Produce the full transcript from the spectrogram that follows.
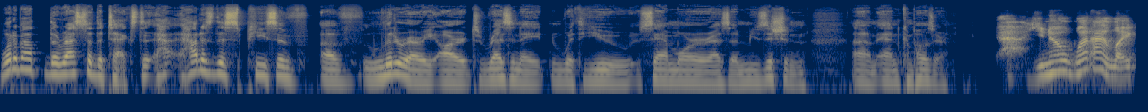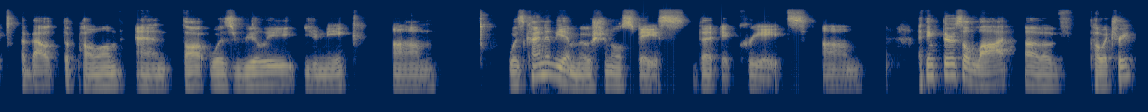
What about the rest of the text? How, how does this piece of of literary art resonate with you, Sam Moore, as a musician um, and composer? You know what I liked about the poem and thought was really unique um, was kind of the emotional space that it creates. Um, I think there's a lot of poetry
